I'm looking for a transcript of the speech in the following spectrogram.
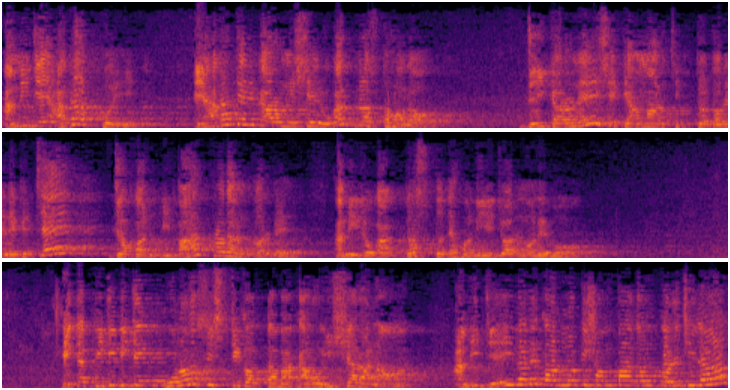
আমি যে আঘাত করি, এই আঘাতের কারণে সে রোগাগ্রস্ত হলো। যেই কারণে সেটি আমার চিত্ত ধরে রেখেছে, যখন বিপাক প্রদান করবে, আমি রোগাগ্রস্ত দেহ নিয়ে জন্ম নেব। এটা পৃথিবীতে কোন সৃষ্টিকর্তা বা কারও ইশারা নয়। আমি যেইভাবে কর্মটি সম্পাদন করেছিলাম,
